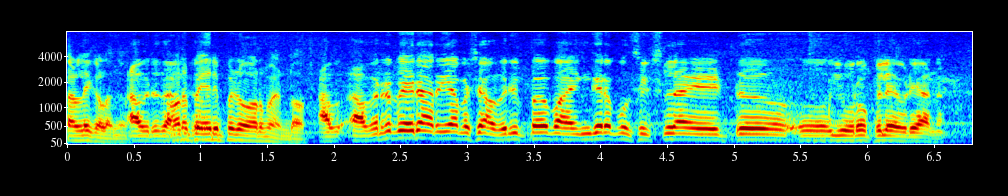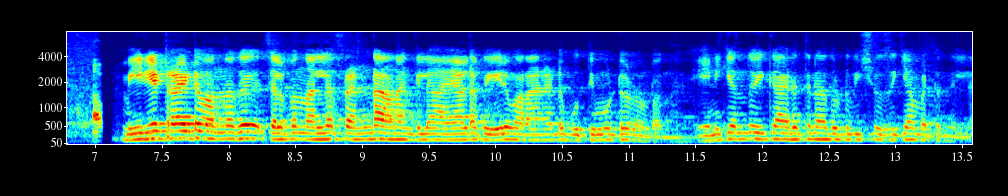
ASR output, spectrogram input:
തള്ളിക്കളഞ്ഞു. അവർ അവരുടെ പേര് ഇപ്പോഴും ഓർമ്മയുണ്ടോ? അവരുടെ പേര് അറിയാം പക്ഷെ അവരിപ്പോ ഭയങ്കര പൊസിഷനിലായിട്ട് യൂറോപ്പിൽ എവിടെയാണ്. മീഡിയേറ്റർ ആയിട്ട് വന്നത് ചിലപ്പോൾ നല്ല ഫ്രണ്ട് ആണെങ്കിൽ അയാളുടെ പേര് പറയാനായിട്ട് ബുദ്ധിമുട്ടുകളുണ്ടെന്ന്. എനിക്കെന്തോ ഈ കാര്യത്തിന് അതോട്ട് വിശ്വസിക്കാൻ പറ്റുന്നില്ല.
